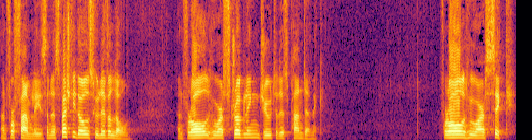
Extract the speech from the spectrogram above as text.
And for families, and especially those who live alone and for all who are struggling due to this pandemic. For all who are sick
